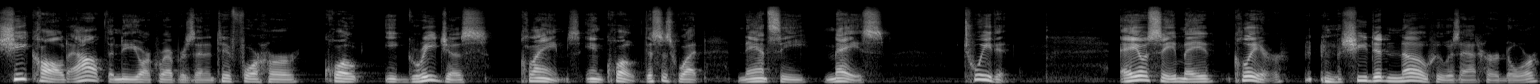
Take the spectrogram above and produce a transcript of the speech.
She called out the New York representative for her, quote, egregious claims, end quote. This is what Nancy Mace tweeted. AOC made clear she didn't know who was at her door.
